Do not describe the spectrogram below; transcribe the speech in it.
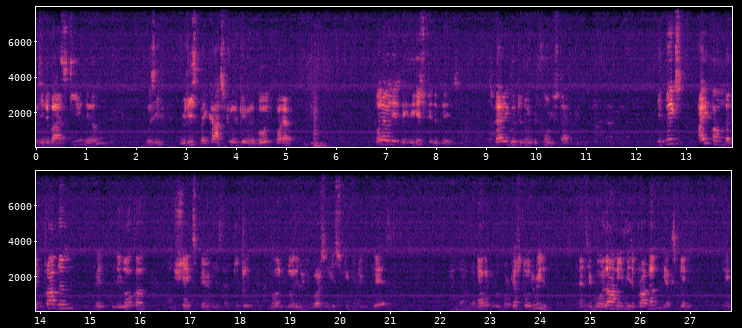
was in the Bastille, you know? Was he released by Castro and came in a boat? Whatever whatever the, the, the, history of the play is. It's very good to know it before you start reading the play. It makes, I found that the problem with the local and Shakespeare is that people don't know the universal history behind the plays, and uh, whenever we're just told to read it. And as you go along and you meet a problem, you explain it. Okay?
